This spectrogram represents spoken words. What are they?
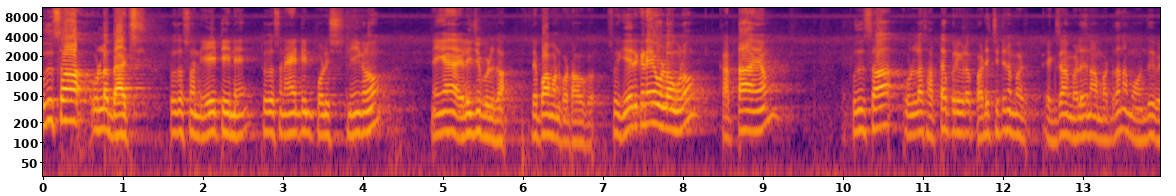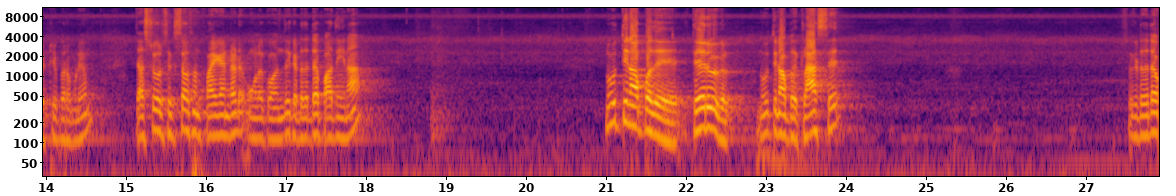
புதுசாக உள்ள batch two thousand eighteen two thousand nineteen police நீங்களும் நீங்கள் எலிஜிபிள் தான் டிபார்ட்மெண்ட் கோட்டாவுக்கு. ஸோ ஏற்கனவே உள்ளவங்களும் கட்டாயம் புதுசாக உள்ள சட்டப்பிரிவில் படிச்சுட்டு நம்ம எக்ஸாம் எழுதினா மட்டும்தான் நம்ம வந்து வெற்றி பெற முடியும். ஜஸ்ட் ஒரு சிக்ஸ் தௌசண்ட் ஃபைவ் ஹண்ட்ரட் உங்களுக்கு வந்து கிட்டத்தட்ட பார்த்தீங்கன்னா நூற்றி நாற்பது தேர்வுகள் நூற்றி நாற்பது கிளாஸு ஸோ கிட்டத்தட்ட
